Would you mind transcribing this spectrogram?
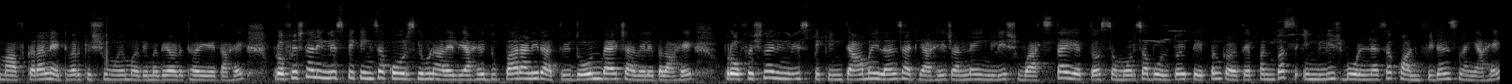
माफ करा नेटवर्क इश्यूमुळे मध्ये मध्ये अडथळे येत आहे प्रोफेशनल इंग्लिश स्पीकिंगचा कोर्स घेऊन आलेली आहे. दुपार आणि रात्री दोन बॅच अवेलेबल आहे. प्रोफेशनल इंग्लिश स्पीकिंग त्या महिलांसाठी आहे ज्यांना इंग्लिश वाचता येतं समोरचा बोलतोय ते पण कळते पण बस इंग्लिश बोलण्याचा कॉन्फिडन्स नाही आहे.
